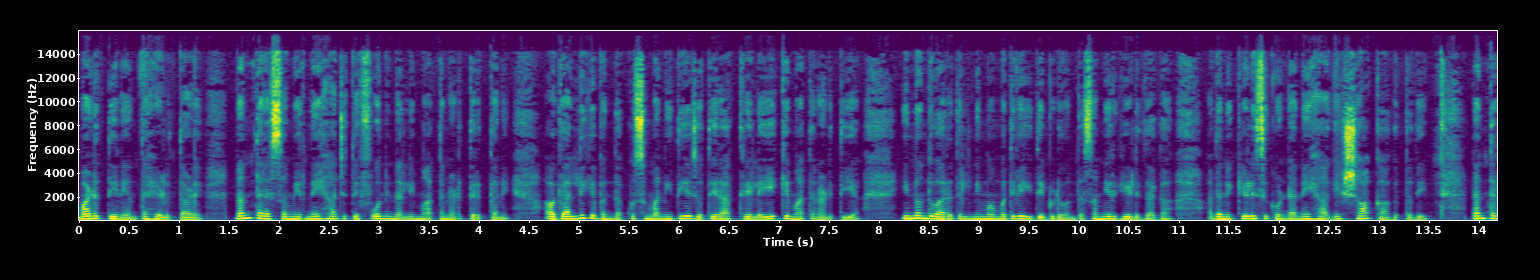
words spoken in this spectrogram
ಮಾಡುತ್ತೇನೆ ಅಂತ ಹೇಳುತ್ತಾಳೆ. ನಂತರ ಸಮೀರ್ ನೇಹಾ ಜೊತೆ ಫೋನಿನಲ್ಲಿ ಮಾತನಾಡುತ್ತಿರುತ್ತಾನೆ. ಅವಾಗ ಅಲ್ಲಿಗೆ ಬಂದ ಕುಸುಮ, ನಿಧಿಯ ಜೊತೆ ರಾತ್ರಿಯೆಲ್ಲ ಏಕೆ ಮಾತನಾಡುತ್ತೀಯ? ಇನ್ನೊಂದು ವಾರದಲ್ಲಿ ನಿಮ್ಮ ಮದುವೆ ಇದೆ ಬಿಡು ಅಂತ ಸಮೀರ್ಗೆ ಹೇಳಿದಾಗ, ಅದನ್ನು ಕೇಳಿಸಿಕೊಂಡ ನೇಹಾಗೆ ಶಾಕ್ ಆಗುತ್ತದೆ. ನಂತರ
